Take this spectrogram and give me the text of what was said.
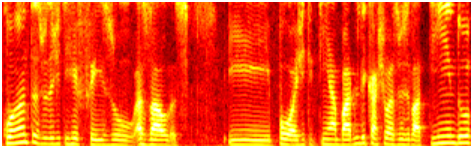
quantas vezes a gente refez o, as aulas. E, pô, a gente tinha barulho de cachorro às vezes latindo,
